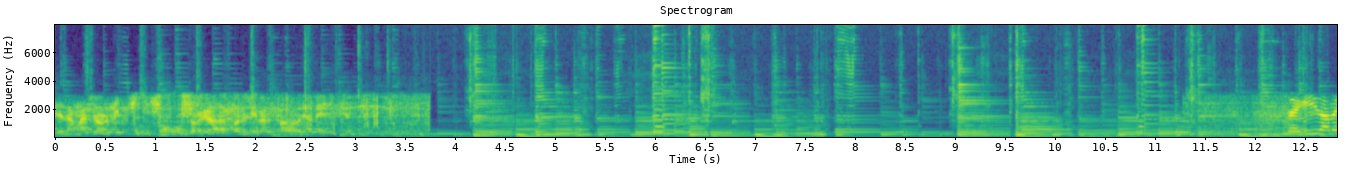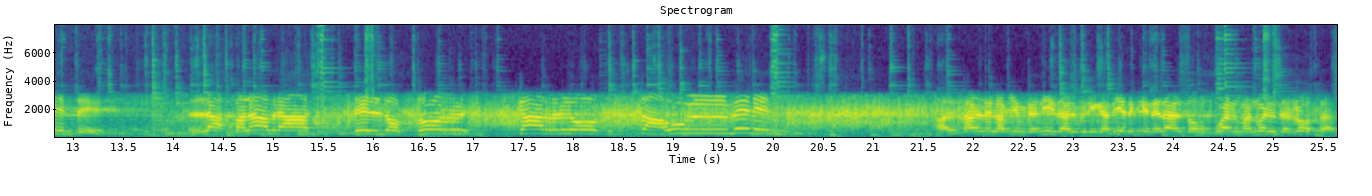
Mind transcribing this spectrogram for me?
de la mayor distinción otorgada por el Libertador de América. Seguidamente, las palabras del doctor Carlos Saúl Menem. Al darle la bienvenida al brigadier general don Juan Manuel de Rosas,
